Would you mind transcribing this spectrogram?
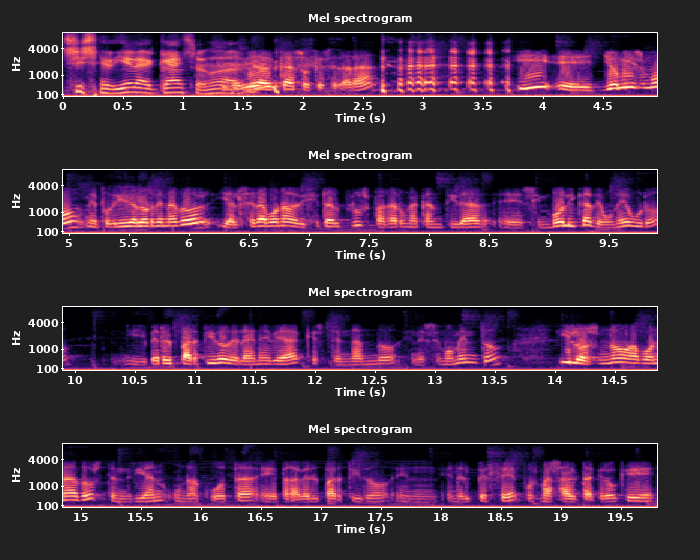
Si se diera el caso, ¿no? si se diera el caso que se dará, y eh, yo mismo me podría ir al ordenador y al ser abonado a Digital Plus pagar una cantidad eh, simbólica de un euro y ver el partido de la NBA que estén dando en ese momento y los no abonados tendrían una cuota eh, para ver el partido en, en el PC pues más alta. Creo que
